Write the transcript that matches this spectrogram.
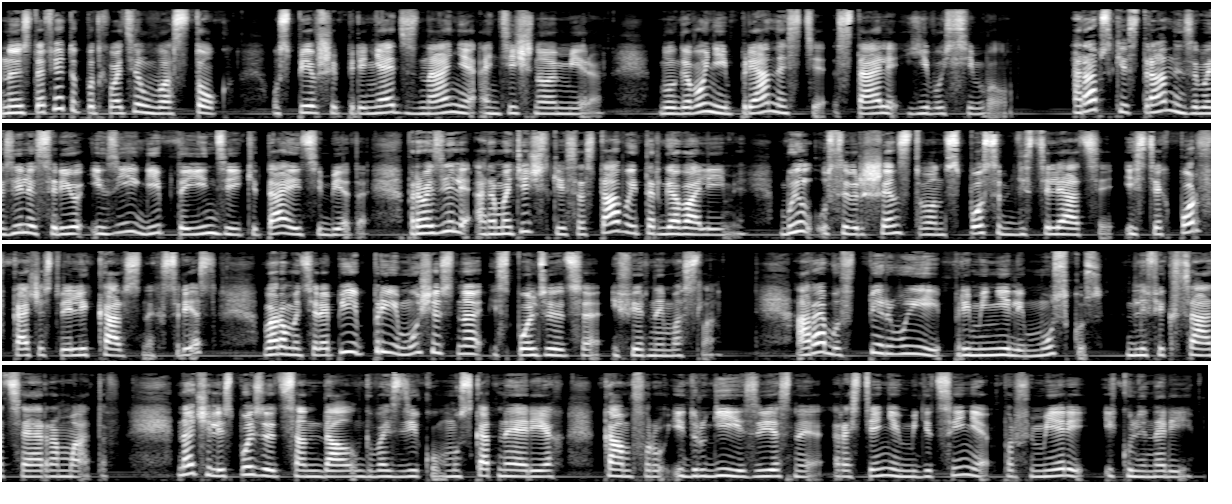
Но эстафету подхватил Восток, успевший перенять знания античного мира. Благовония и пряности стали его символом. Арабские страны завозили сырье из Египта, Индии, Китая и Тибета, провозили ароматические составы и торговали ими. Был усовершенствован способ дистилляции, и с тех пор в качестве лекарственных средств в ароматерапии преимущественно используются эфирные масла. Арабы впервые применили мускус для фиксации ароматов. Начали использовать сандал, гвоздику, мускатный орех, камфору и другие известные растения в медицине, парфюмерии и кулинарии.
